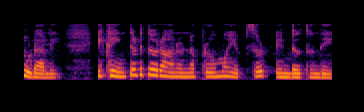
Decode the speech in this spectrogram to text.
చూడాలి. ఇక ఇంతటితో రానున్న ప్రోమో ఎపిసోడ్ ఎండ్ అవుతుంది.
